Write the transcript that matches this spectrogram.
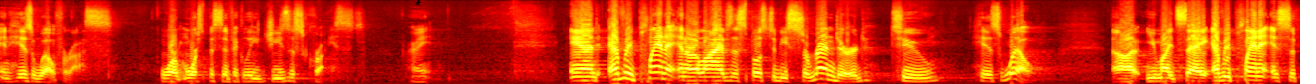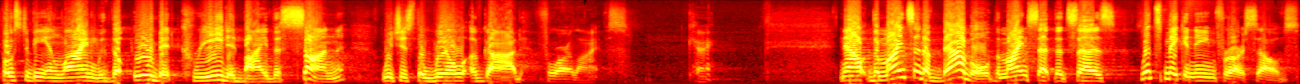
and His will for us, or more specifically, Jesus Christ, right? And every planet in our lives is supposed to be surrendered to his will. Uh, you might say every planet is supposed to be in line with the orbit created by the sun, which is the will of God for our lives. Now, the mindset of Babel, the mindset that says, let's make a name for ourselves,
